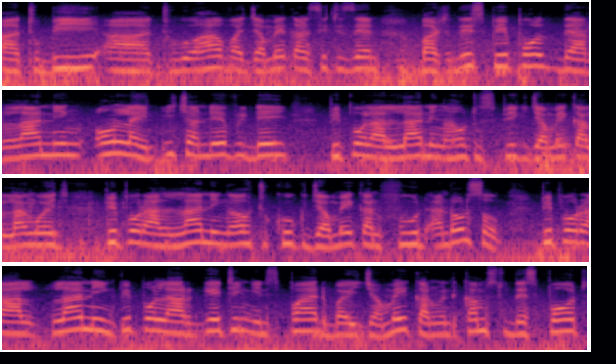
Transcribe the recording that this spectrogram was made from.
uh, to be uh, to have a Jamaican citizen. But these people they are learning online each and every day. People are learning how to speak Jamaican language. People are learning how to cook Jamaican food, and also people are learning. People are getting inspired by Jamaican when it comes to the sport,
